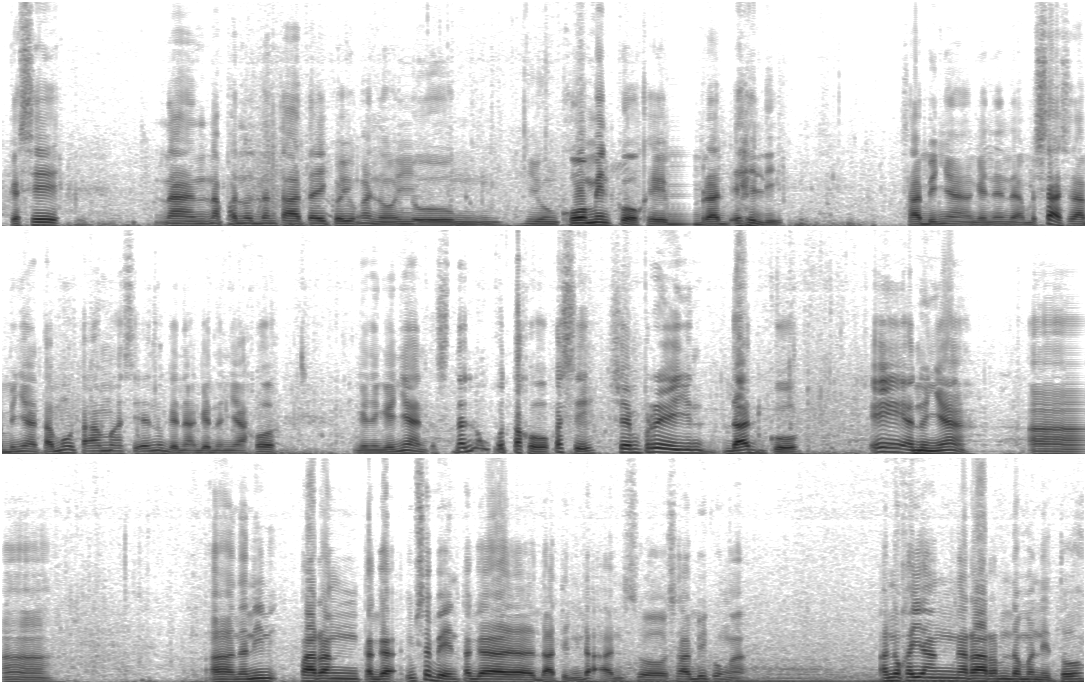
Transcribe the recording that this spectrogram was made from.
Kasi na napanood ng tatay ko yung ano, yung yung comment ko kay Brad Ellie. Sabi niya ganyan na. Basta sabi niya, tamo tama si ano, ganagana niya ako. Ganyan ganyan. Tapos nalungkot ako kasi syempre yung dad ko eh ano niya, ah ah, nanini- parang taga, ibig sabihin, taga dating daan. So sabi ko nga, ano kaya ang nararamdaman nito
